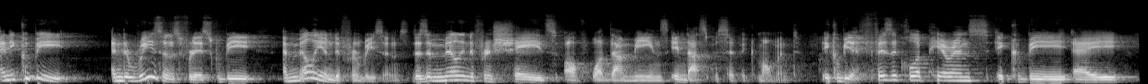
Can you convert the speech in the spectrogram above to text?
And it could be, and the reasons for this could be a million different reasons. There's a million different shades of what that means in that specific moment. It could be a physical appearance. It could be a,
